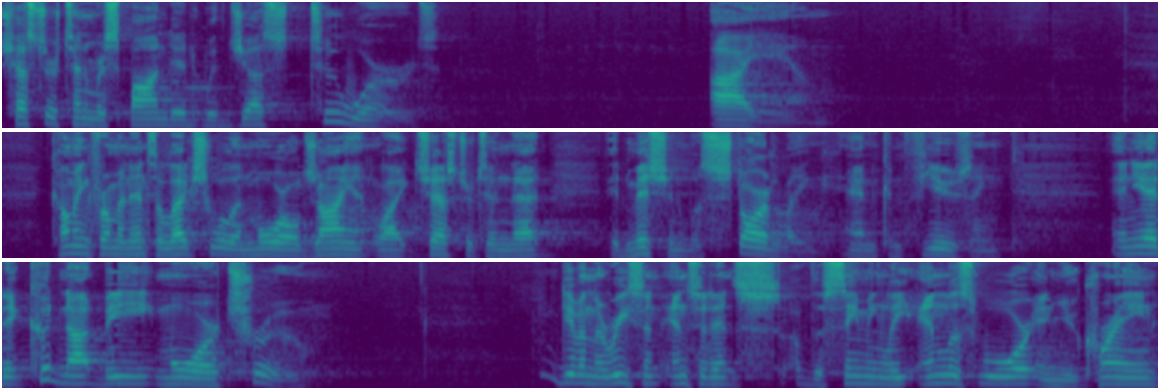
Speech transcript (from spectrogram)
Chesterton responded with just two words I am. Coming from an intellectual and moral giant like Chesterton, that admission was startling and confusing, and yet it could not be more true. Given the recent incidents of the seemingly endless war in Ukraine,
